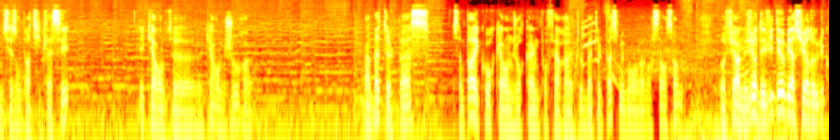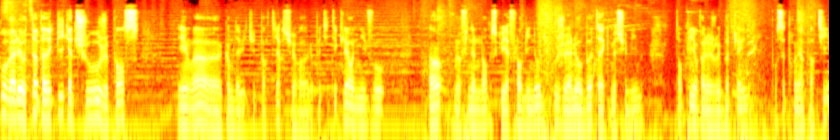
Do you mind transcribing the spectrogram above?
une saison partie classée. Et 40, 40 euh, jours, un Battle Pass. Ça me paraît court 40 jours quand même pour faire tout le Battle Pass, mais bon, on va voir ça ensemble. Au fur et à mesure des vidéos, bien sûr. Donc du coup, on va aller au top avec Pikachu, je pense. Et on va, comme d'habitude, partir sur le petit éclair au niveau 1. Mais au final, non, parce qu'il y a Flambino. Du coup, je vais aller au bot avec Monsieur Mime. Tant pis, on va la jouer bot lane pour cette première partie.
